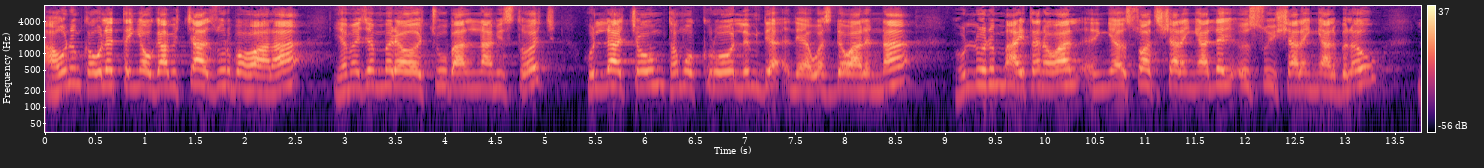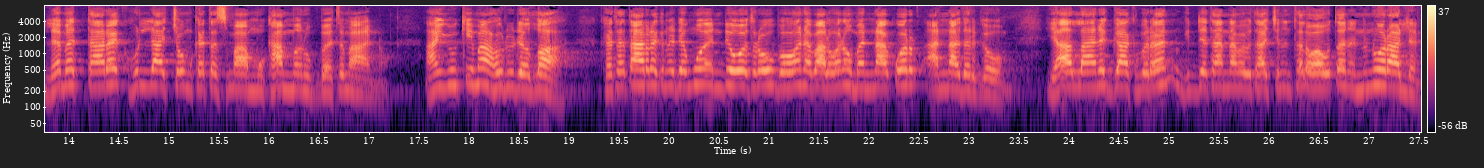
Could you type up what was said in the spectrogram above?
አሁንም ከሁለተኛው ጋብቻ ዙር በኋላ የመጀመሪያዎቹ ባልና ሚስቶች ሁላቸውም ተሞክሮ ልምድ ወስደዋልና ሁሉንም አይተነዋል። እኛ እሷ ትሻለኛለች እሱ ይሻለኛል ብለው ለመታረቅ ሁላቸውም ከተስማሙ ካመኑበት ማለት ነው። አንዩቂማ ሁዱድ አላህ ከተጣረቅን ደግሞ እንደ ወትሮው በሆነ ባልሆነው መናቆር አናደርገውም። የአላህን ህግ አክብረን ግዴታና መብታችንን ተለዋውጠን እንኖራለን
